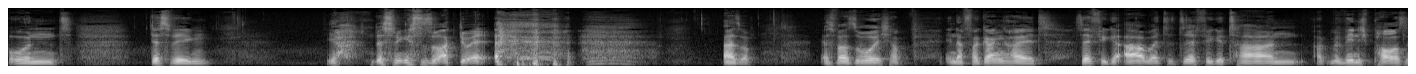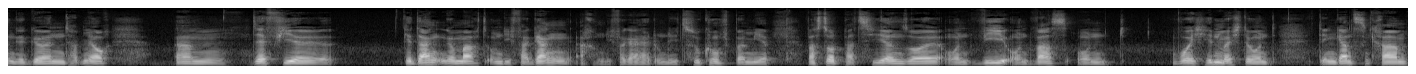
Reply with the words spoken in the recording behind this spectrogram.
Und deswegen, ja, deswegen ist es so aktuell. also, es war so, ich habe in der Vergangenheit sehr viel gearbeitet, sehr viel getan, habe mir wenig Pausen gegönnt, habe mir auch ähm, sehr viel Gedanken gemacht um die Vergangenheit, ach um die Vergangenheit, um die Zukunft bei mir, was dort passieren soll und wie und was und wo ich hin möchte und den ganzen Kram.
